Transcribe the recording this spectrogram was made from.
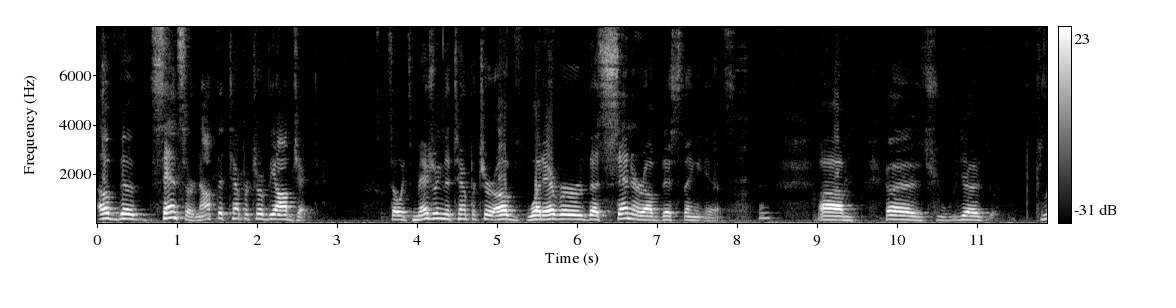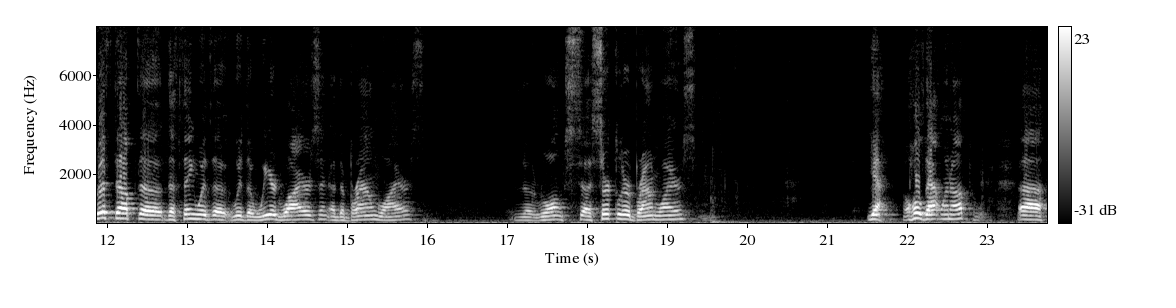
of the sensor, not the temperature of the object. So it's measuring the temperature of whatever the center of this thing is. Okay? Um, uh, lift up the, the thing with the with the weird wires and uh, the brown wires, the long uh, circular brown wires. Yeah, hold that one up. Uh,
